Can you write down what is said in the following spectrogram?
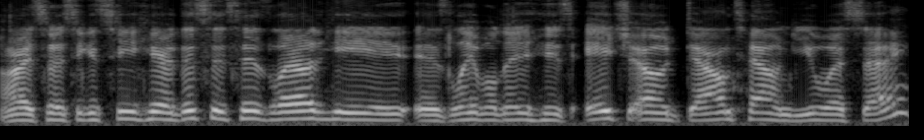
All right, so as you can see here, this is his layout. He is labeled it his HO Downtown USA.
